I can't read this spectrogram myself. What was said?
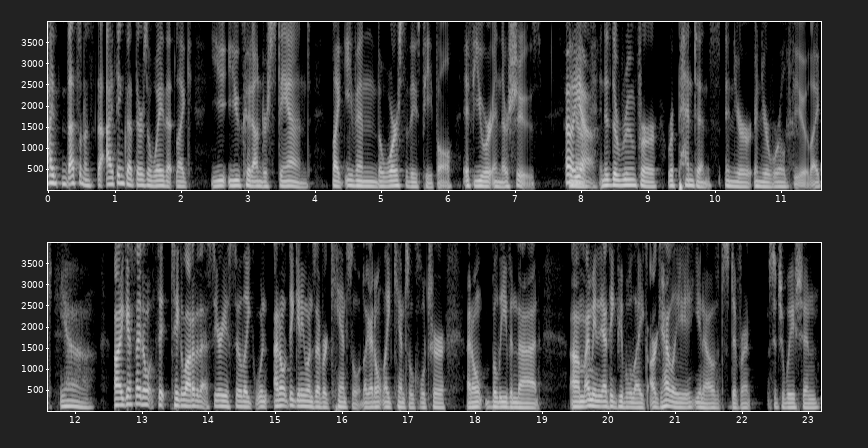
I that's what I'm I think that there's a way that like you you could understand like even the worst of these people if you were in their shoes. Oh, yeah. And is there room for repentance in your in your worldview? Like Yeah. I guess I don't th- take a lot of it that serious. So like when I don't think anyone's ever canceled. Like I don't like cancel culture. I don't believe in that. Um, I mean, I think people like R. Kelly. You know, it's different situation.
